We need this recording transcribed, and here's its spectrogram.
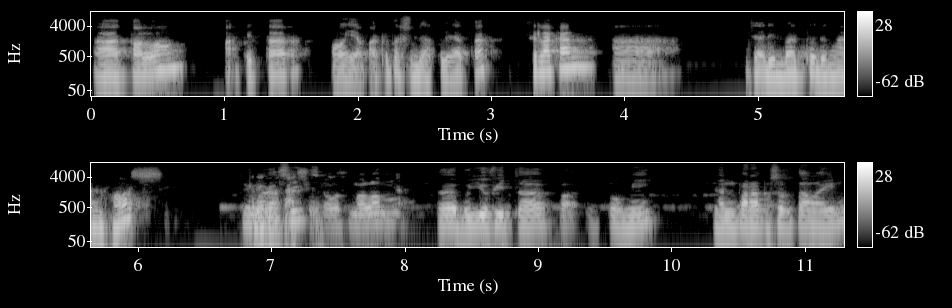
uh, tolong Pak Peter. Oh ya, Pak Peter sudah kelihatan. Silakan uh, bisa dibantu dengan host. Terima, Terima kasih. kasih. Selamat malam uh, Bu Yovita, Pak Tommy, dan para peserta lain.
